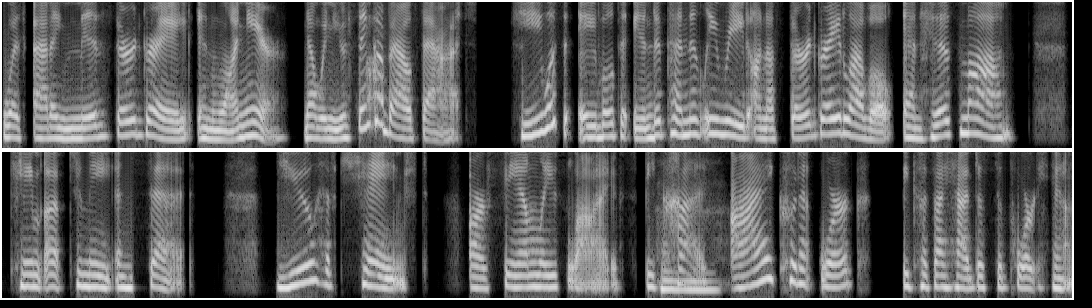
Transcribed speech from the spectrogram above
was at a mid third grade in one year. Now, when you think about that, He was able to independently read on a third grade level, and his mom came up to me and said, You have changed our family's lives because mm. I couldn't work because I had to support him.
